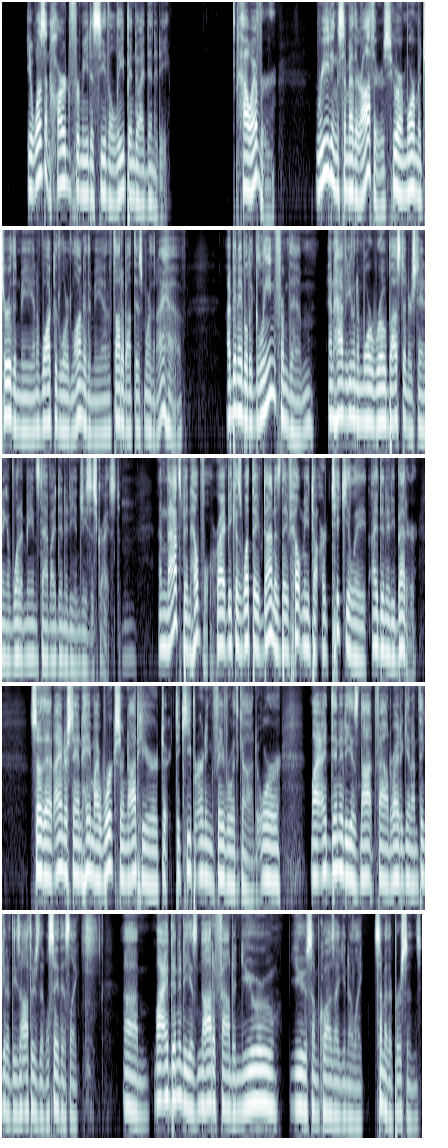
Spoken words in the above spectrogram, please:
it wasn't hard for me to see the leap into identity. However, reading some other authors who are more mature than me and have walked with the Lord longer than me and have thought about this more than I have, I've been able to glean from them and have even a more robust understanding of what it means to have identity in Jesus Christ. And that's been helpful, right? Because what they've done is they've helped me to articulate identity better so that I understand, hey, my works are not here to, to keep earning favor with God, or my identity is not found, right? Again, I'm thinking of these authors that will say this like, um, my identity is not a found in you, you, some quasi, you know, like some other person's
